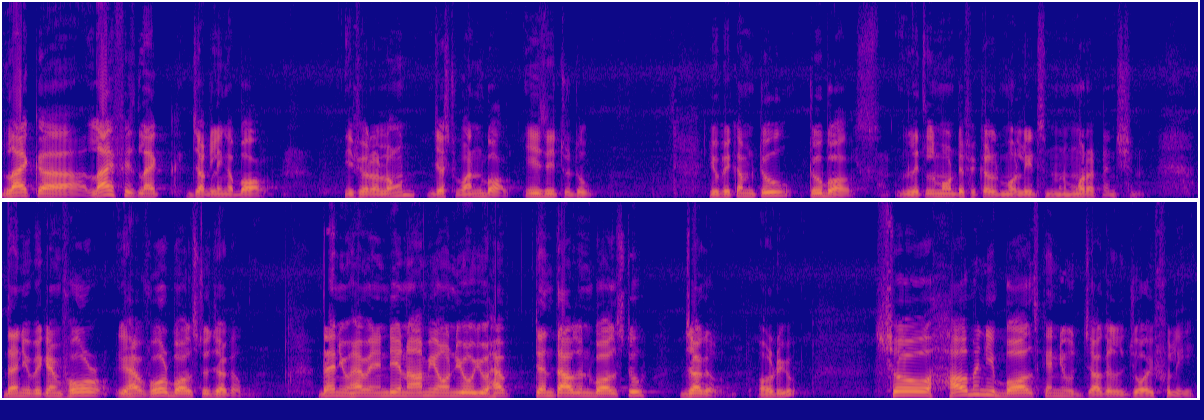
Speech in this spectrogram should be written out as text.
like uh, life is like juggling a ball. If you're alone, just one ball, easy to do. You become two, two balls, little more difficult, more needs more attention. Then you become four, you have four balls to juggle. Then you have an Indian army on you, you have ten thousand balls to juggle, do you? So, how many balls can you juggle joyfully,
